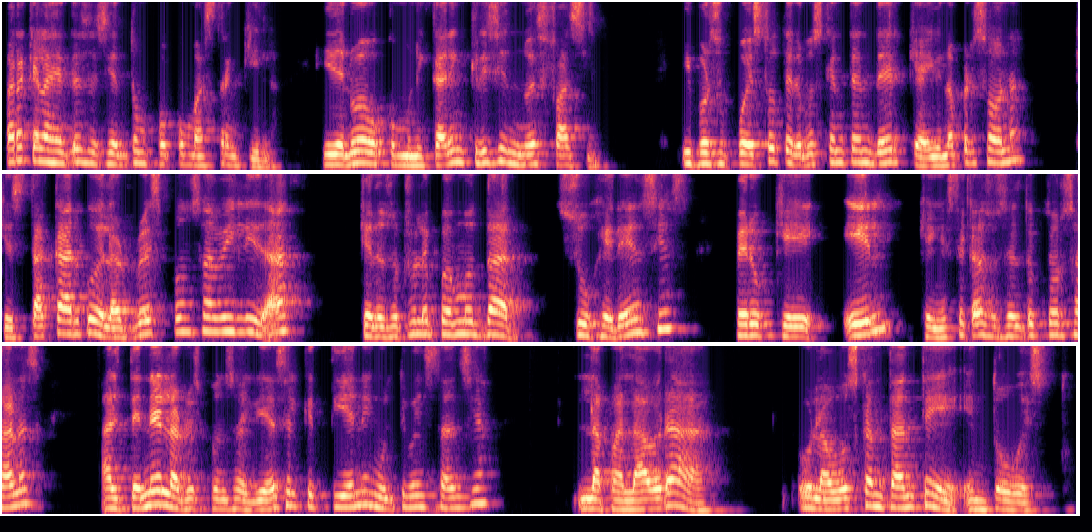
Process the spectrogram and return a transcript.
para que la gente se sienta un poco más tranquila. Y de nuevo, comunicar en crisis no es fácil. Y por supuesto, tenemos que entender que hay una persona que está a cargo de la responsabilidad, que nosotros le podemos dar sugerencias, pero que él, que en este caso es el doctor Salas, al tener la responsabilidad es el que tiene en última instancia la palabra o la voz cantante en todo esto,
